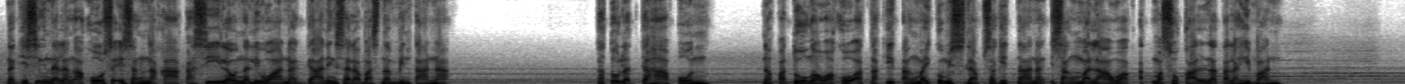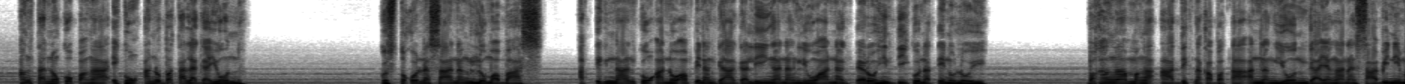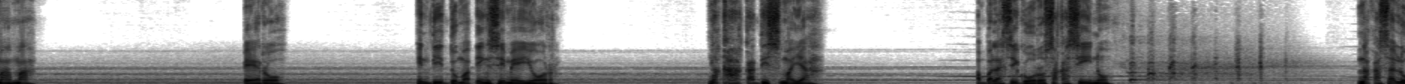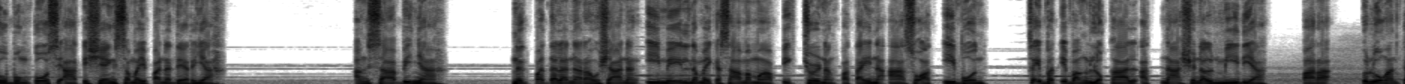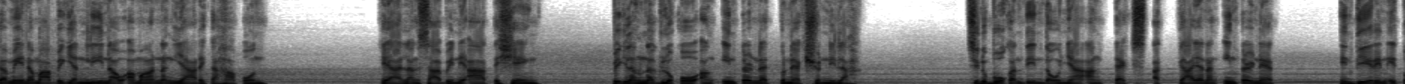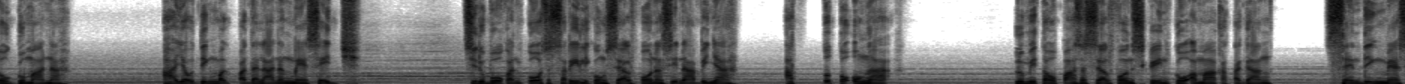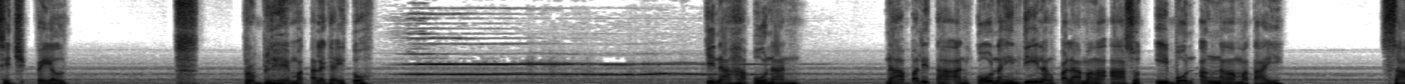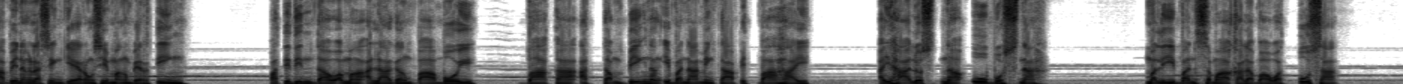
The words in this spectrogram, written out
Nagising na lang ako sa isang nakakasilaw na liwanag galing sa labas ng bintana. Katulad kahapon, napadungaw ako at nakitang may kumislap sa gitna ng isang malawak at masukal na talahiban. Ang tanong ko pa nga ay kung ano ba talaga yun? Gusto ko na sanang lumabas at tingnan kung ano ang pinanggagalingan ng liwanag pero hindi ko na tinuloy. Baka nga mga adik na kabataan lang yun gaya nga ng sabi ni mama. Pero, hindi dumating si Mayor. Nakakadismaya. Abala siguro sa kasino. Nakasalubong ko si Ate Sheng sa may panaderya. Ang sabi niya, nagpadala na raw siya ng email na may kasama mga picture ng patay na aso at ibon sa iba't ibang lokal at national media para tulungan kami na mabigyan linaw ang mga nangyari kahapon. Kaya lang sabi ni Ate Sheng, biglang nagluko ang internet connection nila. Sinubukan din daw niya ang text at gaya ng internet, hindi rin ito gumana. Ayaw ding magpadala ng message. Sinubukan ko sa sarili kong cellphone ang sinabi niya at totoo nga. Lumitaw pa sa cellphone screen ko ang mga katagang sending message failed. Problema talaga ito. Kinahapunan. Nabalitaan ko na hindi lang pala mga aso't ibon ang nangamatay. Sabi ng lasinggerong si Mang Berting, pati din daw ang mga alagang baboy, baka at kambing ng iba naming kapitbahay ay halos naubos na. Maliban sa mga kalabaw at pusa,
